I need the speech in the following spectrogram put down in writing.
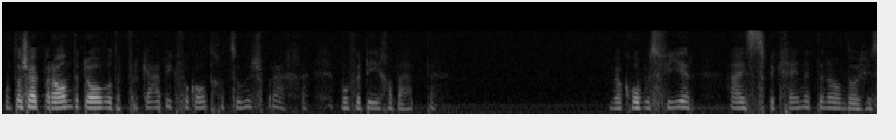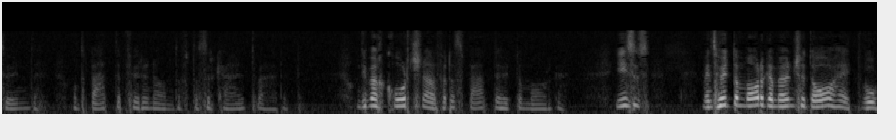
Und da ist jemand anderes da, der die Vergebung von Gott zusprechen kann, der für dich beten kann. Jakobus 4 heisst es, bekennt einander eure Sünden und betet füreinander, auf dass ihr geheilt werdet. Und ich möchte kurz schnell für das beten heute Morgen. Jesus, wenn es heute Morgen Menschen da hat, die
